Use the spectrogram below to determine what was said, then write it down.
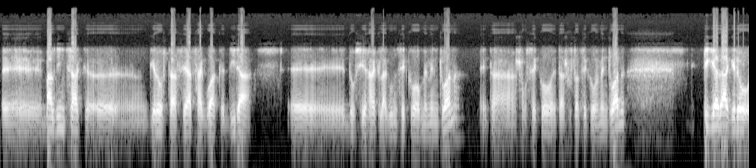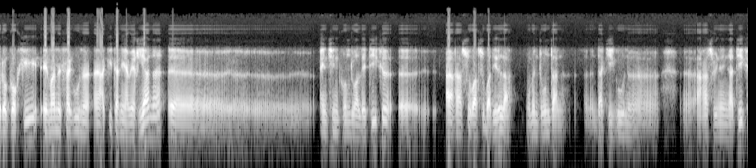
e, baldintzak uh, gerozta zehatzagoak dira e, dosierak laguntzeko mementuan, eta sortzeko eta sustatzeko mementuan, Egia da, gero orokorki, eman ezagun akitania berrian, entzin kondu aldetik, uh, arrazo batzu badirela, momentu untan, dakigun uh, arrazoinen gatik,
